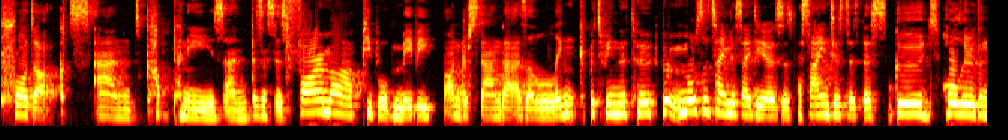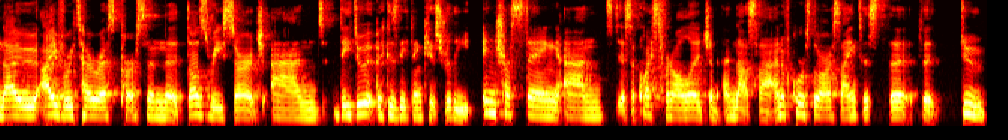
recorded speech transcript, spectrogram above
products and companies and businesses. Pharma, people maybe understand that as a link between the two. But most of the time, this idea is a scientist is this good, holier than thou, ivory tower person that does research and they do it because they think it's really interesting and it's a quest for knowledge and, and that's that. And of course, there are scientists that, that do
